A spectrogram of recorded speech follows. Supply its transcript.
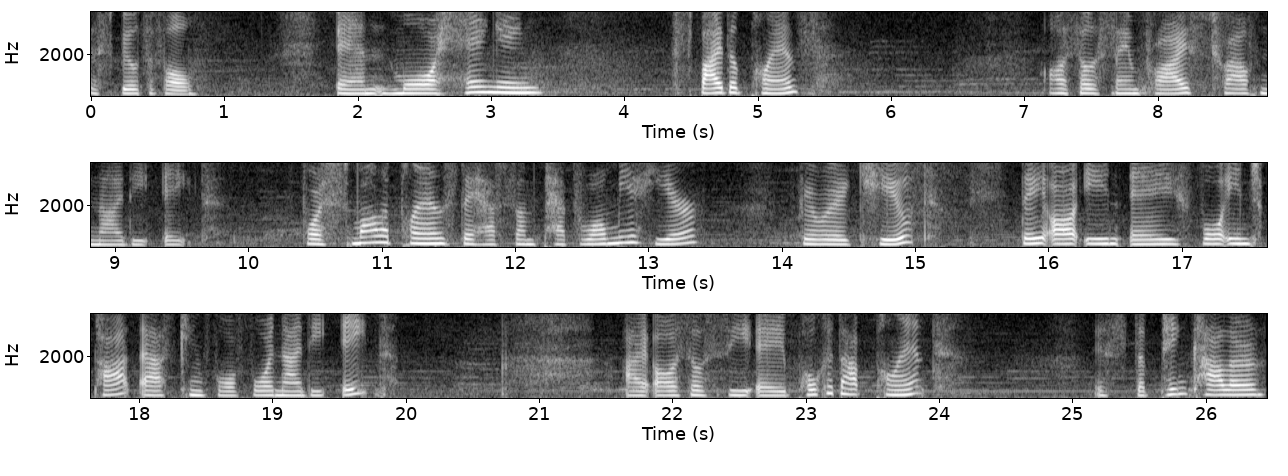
It's beautiful. And more hanging spider plants also same price 12.98 for smaller plants they have some peperomia here. Very cute. They are in a 4 inch pot asking for 4.98 I also see a polka dot plant. It's the pink color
